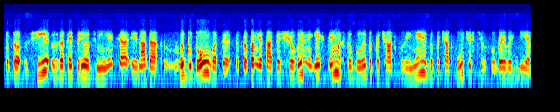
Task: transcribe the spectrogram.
тобто всі за цей період змінюються, і треба вибудовувати, тобто пам'ятати, що ви не є тими, хто були до початку війни, до початку участі в бойових діях.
